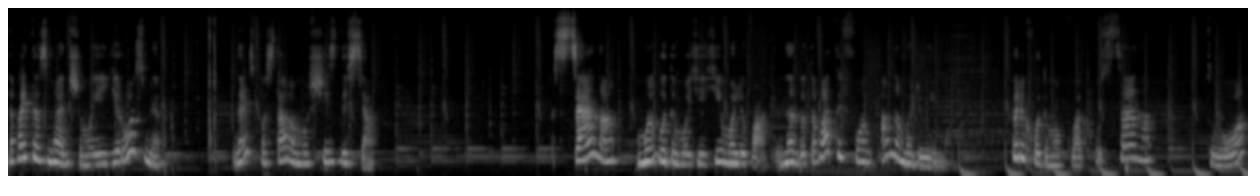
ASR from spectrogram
Давайте зменшимо її розмір, десь поставимо 60. Сцена, ми будемо її малювати. Не додавати фон, а намалюємо. Переходимо в вкладку Сцена, тло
